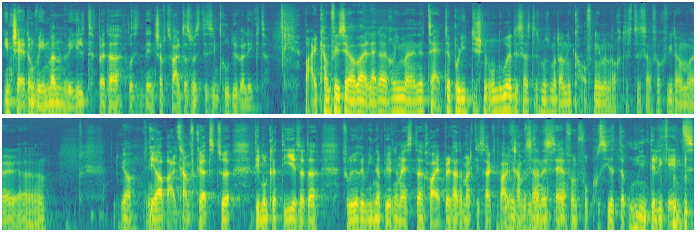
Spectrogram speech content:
Entscheidung, wen man wählt bei der Präsidentschaftswahl, dass man sich das ihm gut überlegt. Wahlkampf ist ja aber leider auch immer eine Zeit der politischen Unruhe, das heißt, das muss man dann in Kauf nehmen, auch dass das einfach wieder mal äh ja, ja, Wahlkampf gehört zur Demokratie. Also der frühere Wiener Bürgermeister Häupl hat einmal gesagt, Wahlkampf ist eine Zeit von fokussierter Unintelligenz.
